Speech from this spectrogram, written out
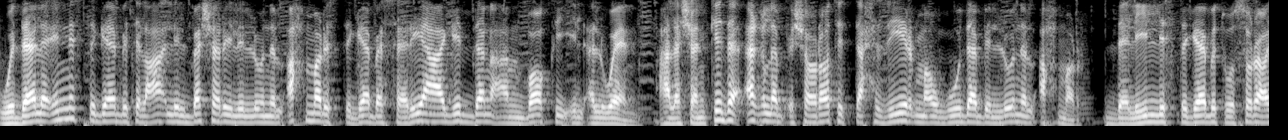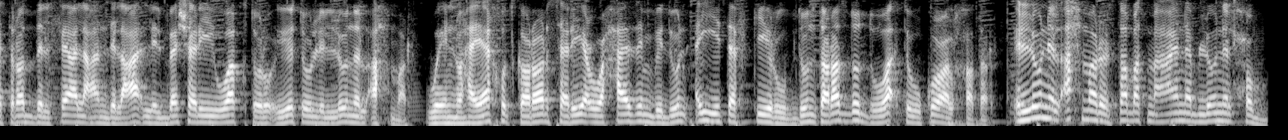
وده لأن استجابة العقل البشري للون الأحمر استجابة سريعة جدا عن باقي الألوان. علشان كده أغلب إشارات التحذير موجودة باللون الأحمر. دليل لاستجابة وسرعة رد الفعل عند العقل البشري وقت رؤيته للون الأحمر. وإنه هياخد قرار سريع وحازم بدون أي تفكير وبدون تردد وقت وقوع الخطر. اللون الأحمر ارتبط معانا بلون الحب.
